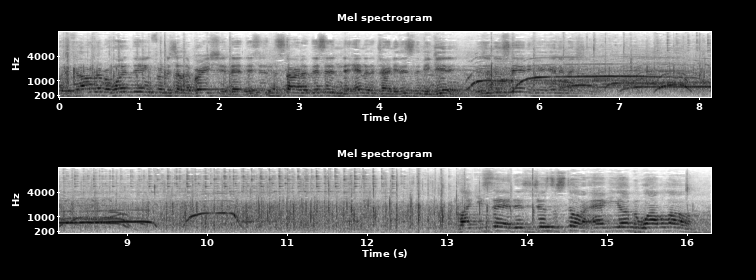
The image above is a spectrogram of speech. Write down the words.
But if y'all remember one thing from the celebration, that this isn't the start of, this isn't the end of the journey, this is the beginning. There's a new standard here in NMSU. You said, this is just the start. Aggie up and wobble on.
